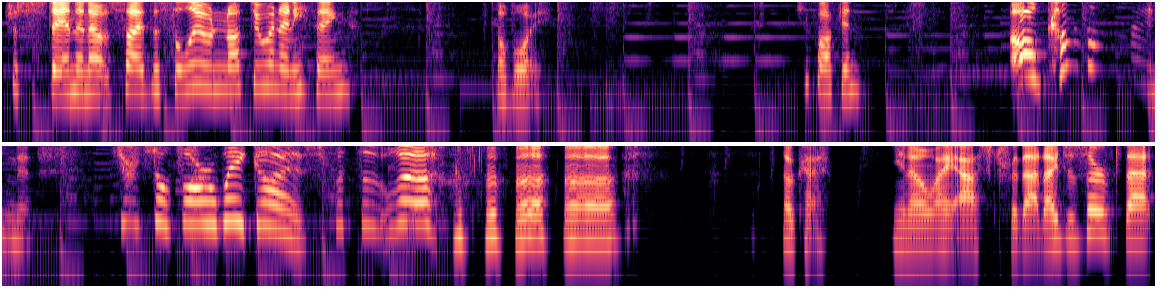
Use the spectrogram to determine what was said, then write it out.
Just standing outside the saloon, not doing anything. Oh boy. Keep walking. Oh, come on! You're so far away, guys! What the- Okay. You know, I asked for that. I deserved that,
